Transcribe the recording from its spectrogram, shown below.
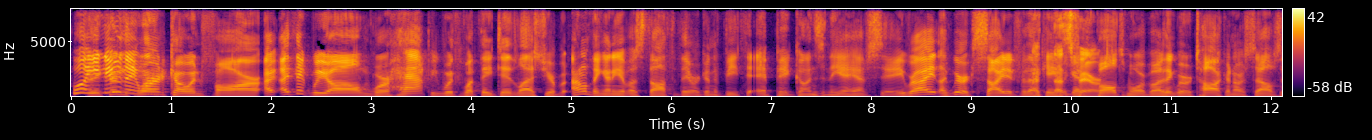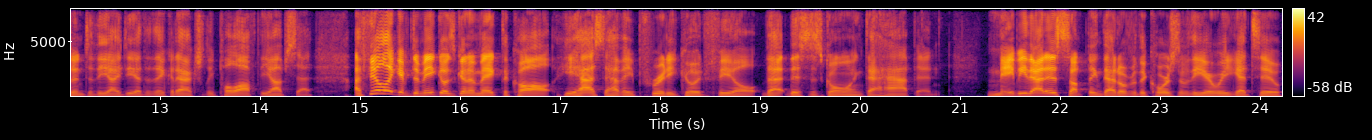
Well, you knew they play. weren't going far. I, I think we all were happy with what they did last year, but I don't think any of us thought that they were going to beat the big guns in the AFC, right? Like we were excited for that, That- game against fair. Baltimore, but I think we were talking ourselves into the idea that they could actually pull off the upset. I feel like if DeMeco's going to make the call, he has to have a pretty good feel that this is going to happen. Maybe that is something that over the course of the year we get to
